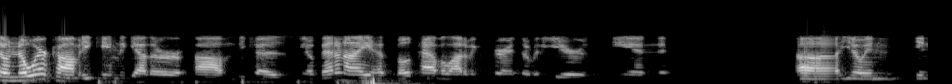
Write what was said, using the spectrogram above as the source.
So nowhere comedy came together um, because you know Ben and I have both have a lot of experience over the years in uh, you know in in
